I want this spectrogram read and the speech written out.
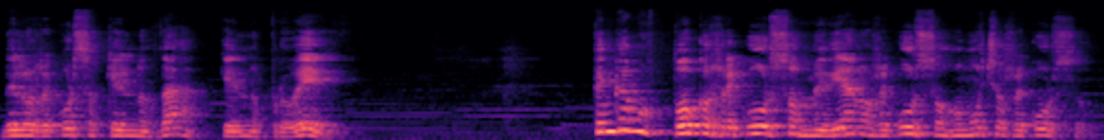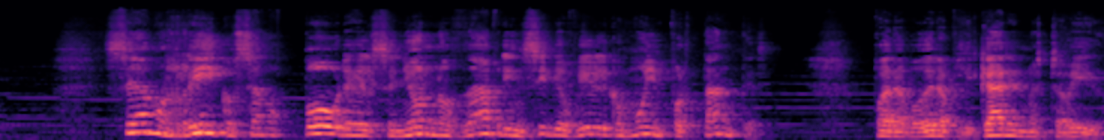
de los recursos que Él nos da, que Él nos provee. Tengamos pocos recursos, medianos recursos o muchos recursos. Seamos ricos, seamos pobres, el Señor nos da principios bíblicos muy importantes para poder aplicar en nuestra vida.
